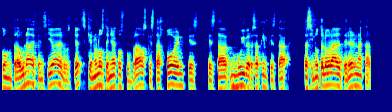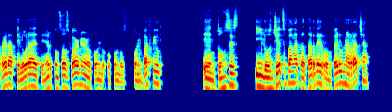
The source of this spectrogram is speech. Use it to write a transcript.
contra una defensiva de los Jets que no nos tenía acostumbrados, que está joven, que, que está muy versátil, que está, o sea, si no te logra detener en la carrera, te logra detener con Sauce Gardner o con, o con, los, con el backfield. Entonces, y los Jets van a tratar de romper una racha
